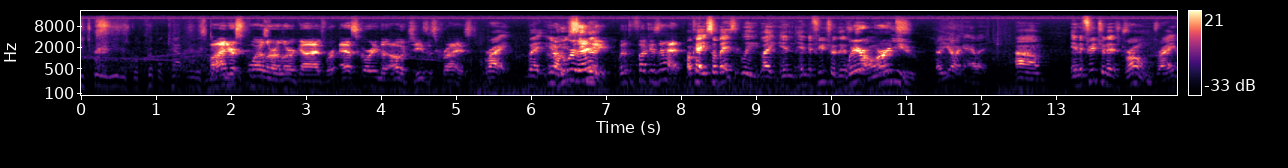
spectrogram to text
G20 leaders will cripple capitalist. Minor spoiler alert, guys. We're escorting the. Oh Jesus Christ! right, but you know, Who are they? What the fuck is that? Okay, so basically, like in in the future, there's Where are drones. you? Oh, you're like in LA. Um, in the future, there's drones, right?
